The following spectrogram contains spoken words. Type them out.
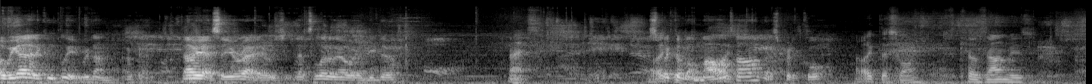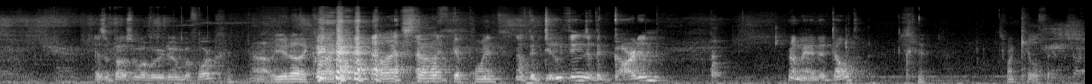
oh, we got it complete. We're done. Okay. Oh, yeah, so you're right. It was That's literally all we had to do. Nice. I like Picked up a Molotov. That's pretty cool. I like this one. Just kill zombies. As opposed to what we were doing before? I don't know. You'd like collect, collect stuff, get points. Not to do things at the garden. I'm an adult. Just want to kill things.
